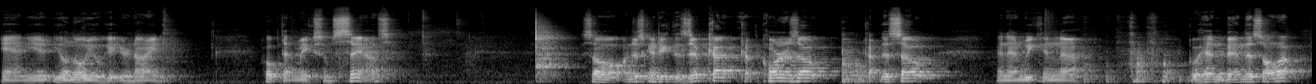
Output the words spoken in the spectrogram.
and you, you'll know you'll get your 90. Hope that makes some sense. So I'm just gonna take the zip cut, cut the corners out, cut this out, and then we can uh, go ahead and bend this all up.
